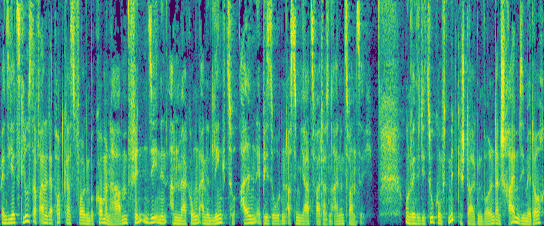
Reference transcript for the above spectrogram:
Wenn Sie jetzt Lust auf eine der Podcast-Folgen bekommen haben, finden Sie in den Anmerkungen einen Link zu allen Episoden aus dem Jahr 2021. Und wenn Sie die Zukunft mitgestalten wollen, dann schreiben Sie mir doch,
